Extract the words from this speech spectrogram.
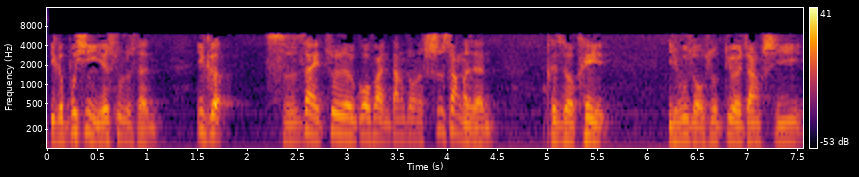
一个不信耶稣的神。一个死在罪恶过犯当中的世上的人，可以说可以以弗所书第二章十一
